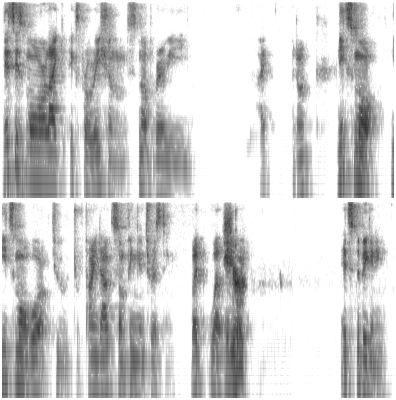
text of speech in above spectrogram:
this is more like exploration. It's not very. I I don't needs more needs more work to to find out something interesting. But well, anyway, Sure. it's the beginning.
